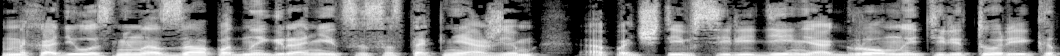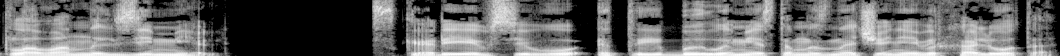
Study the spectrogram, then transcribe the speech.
находилась не на западной границе со Стокняжьем, а почти в середине огромной территории котлованных земель. Скорее всего, это и было местом назначения верхолета,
